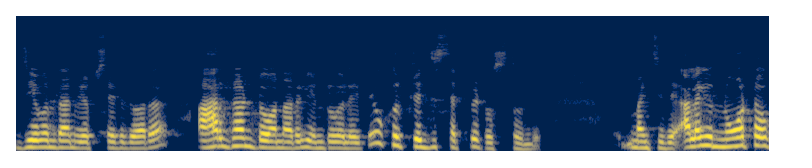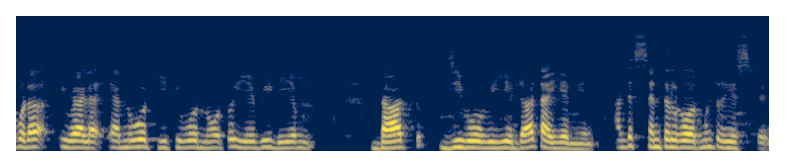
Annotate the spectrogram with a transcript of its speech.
జీవన్ వెబ్సైట్ ద్వారా ఆర్గాన్ డోనర్గా ఎన్రోల్ అయితే ఒక ప్రెజ్ సర్టిఫికేట్ వస్తుంది. మంచిది. అలాగే నోటో కూడా ఈవేళ NOTTO NOTTO ABDM dot gov dot in అంటే సెంట్రల్ గవర్నమెంట్ రిజిస్టర్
